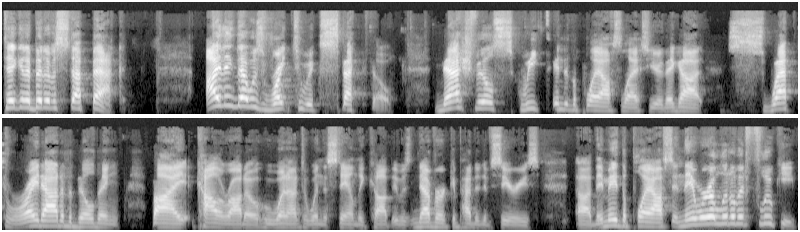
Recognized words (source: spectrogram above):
Taking a bit of a step back. I think that was right to expect, though. Nashville squeaked into the playoffs last year. They got swept right out of the building by Colorado, who went on to win the Stanley Cup. It was never a competitive series. Uh, they made the playoffs, and they were a little bit fluky.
